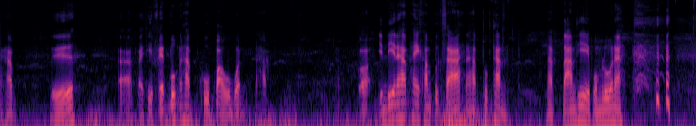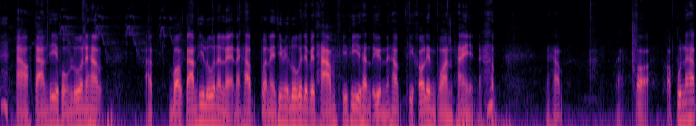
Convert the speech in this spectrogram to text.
นะครับ หรืออไปที่ Facebook นะครับครูเป่าอุบลนะครับ ก็ยินดีนะครับให้คำปรึกษานะครับทุกท่านนะครับตามที่ผมรู้นะอ้าวตามที่ผมรู้นะครับอบอกตามที่รู้นั่นแหละนะครับ ตัวไหนที่ไม่รู้ก็จะไปถามพี่ๆท่านอื่นนะครับ ที่เขาเล่นก่อนให้นะครับนะครับนะก็ขอบคุณนะครับ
